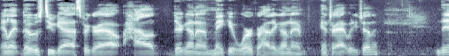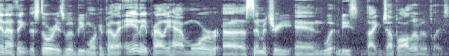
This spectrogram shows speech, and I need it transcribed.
and let those two guys figure out how they're gonna make it work or how they're gonna interact with each other. Then I think the stories would be more compelling, and it probably have more uh, symmetry and wouldn't be like jump all over the place.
